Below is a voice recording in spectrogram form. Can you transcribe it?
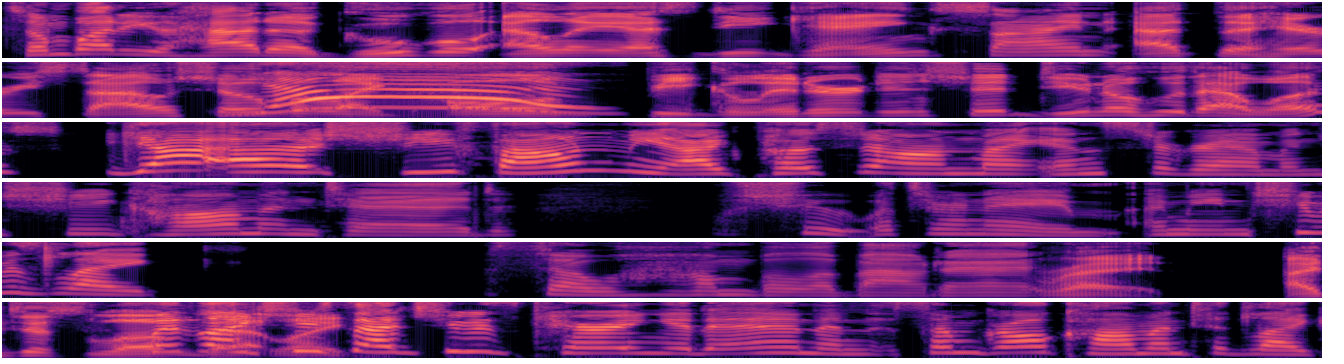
somebody who had a Google LASD gang sign at the Harry Styles show, but like all be glittered and shit. Do you know who that was? Yeah, uh, she found me. I posted on my Instagram and she commented, shoot, what's her name? I mean, she was like so humble about it. Right. I just love but like that. she Like, said she was carrying it in and some girl commented like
